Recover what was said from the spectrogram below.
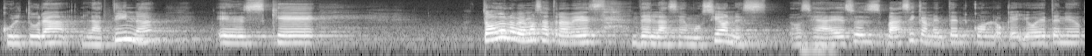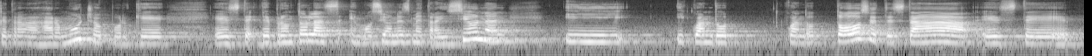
cultura latina es que todo lo vemos a través de las emociones. O sea, eso es básicamente con lo que yo he tenido que trabajar mucho porque este, de pronto las emociones me traicionan y, cuando, cuando todo se te está este,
